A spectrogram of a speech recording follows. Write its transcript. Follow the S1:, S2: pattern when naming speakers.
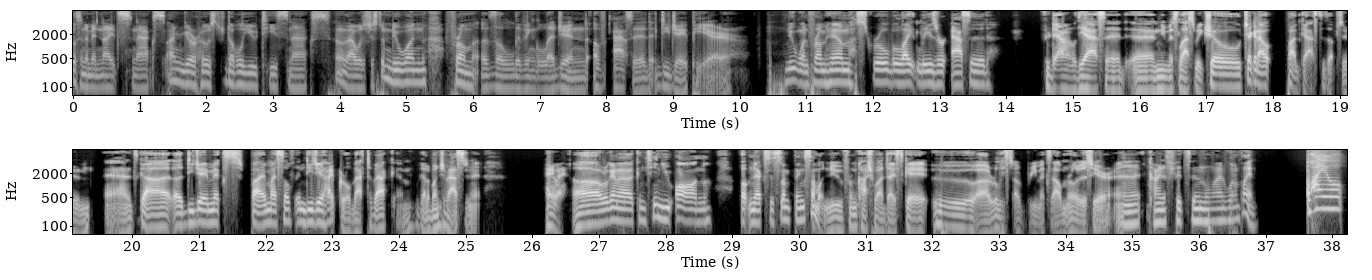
S1: up? To Midnight Snacks. I'm your host, WT Snacks. And that was just a new one from the living legend of acid, DJ Pierre.
S2: New one from him, Strobe Light Laser Acid. If you're down with the acid and you missed last week's show, check it out. Podcast is up soon. And it's got a DJ mix by myself and DJ Hype Girl back to back, and we got a bunch of acid in it. Anyway, uh, we're gonna continue on. Up next is something somewhat new from Kashiwa Daisuke, who uh, released a remix album earlier this year, and it kind of fits in the line of what I'm playing.
S3: お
